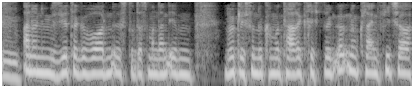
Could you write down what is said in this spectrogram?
mhm. anonymisierter geworden ist und dass man dann eben wirklich so eine Kommentare kriegt wegen irgendeinem kleinen Feature.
